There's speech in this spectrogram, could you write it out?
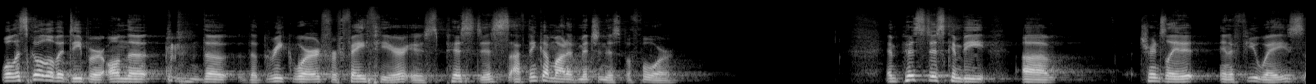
Well, let's go a little bit deeper. On the, the, the Greek word for faith here is pistis. I think I might have mentioned this before. And pistis can be uh, translated in a few ways.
